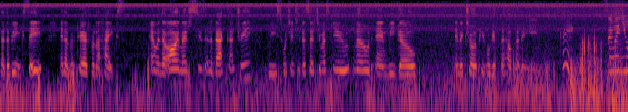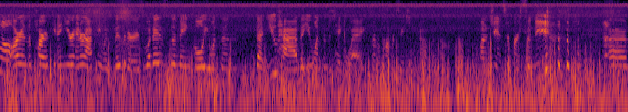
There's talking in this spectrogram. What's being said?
that they're being safe, and they're prepared for the hikes. And when there are emergencies in the backcountry, we switch into the search and rescue mode, and we go and make sure that people get the help that they need. Great. So when you all are in the park and you're interacting with visitors, what is the main goal you want them that you have that you want them to take away from a conversation you have with them? Why don't you answer first, Cindy? Um,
